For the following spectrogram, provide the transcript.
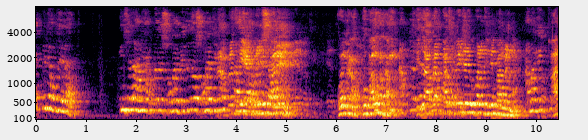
এক মিনিট আমাদের এরা ইনশাআল্লাহ আমি আপনাদের সময় বেঁধে সময় থেকে আপনারা খুব ভালো কথা। কিন্তু আমরা পাঁচ মিনিটের উপরে দিতে পারবেন না। আমাকে আর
